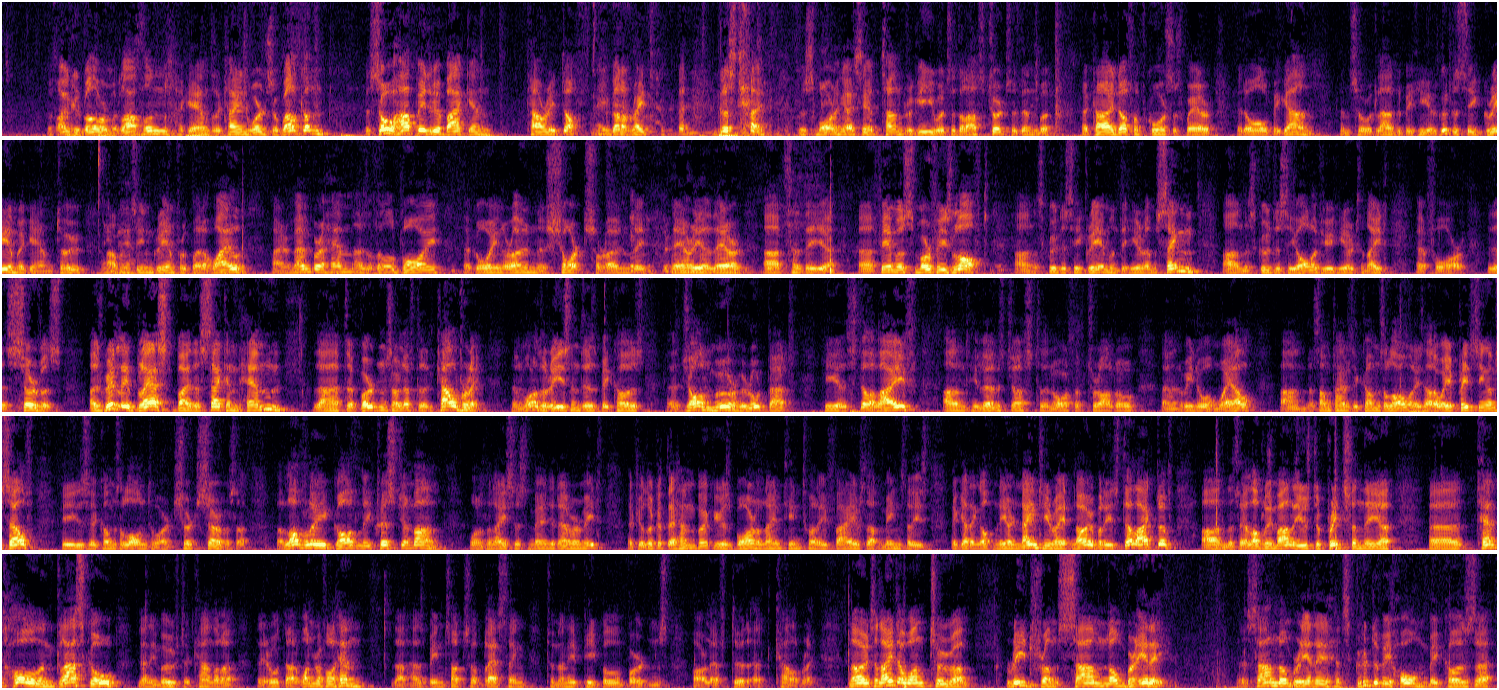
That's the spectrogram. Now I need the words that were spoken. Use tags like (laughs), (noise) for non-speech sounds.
Well, thank you, Brother McLaughlin, again for the kind words of welcome. We're so happy to be back in Carryduff. I got it right (laughs) this time. This morning I said Tandragee, which is the last church I was in, but uh, Carryduff, of course, is where it all began. And so we're glad to be here. Good to see Graham again, too. I haven't seen Graham for quite a while. I remember him as a little boy uh, going around the shorts around the, the area there at the uh, uh, famous Murphy's Loft. And it's good to see Graham and to hear him sing. And it's good to see all of you here tonight uh, for this service. I was greatly blessed by the second hymn that uh, burdens are lifted at Calvary. And one of the reasons is because uh, John Moore, who wrote that, he is still alive and he lives just to the north of Toronto, and we know him well. And uh, sometimes he comes along when he's not away preaching himself. He uh, comes along to our church service. A, a lovely, godly Christian man, one of the nicest men you'd ever meet. If you look at the hymn book, he was born in 1925, so that means that he's getting up near 90 right now, but he's still active. And it's a lovely man. He used to preach in the uh, uh, tent hall in Glasgow. Then he moved to Canada and he wrote that wonderful hymn that has been such a blessing to many people. Burdens are lifted at Calvary. Now, tonight I want to uh, read from Psalm number 80. Uh, Psalm number 80, it's good to be home because uh,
